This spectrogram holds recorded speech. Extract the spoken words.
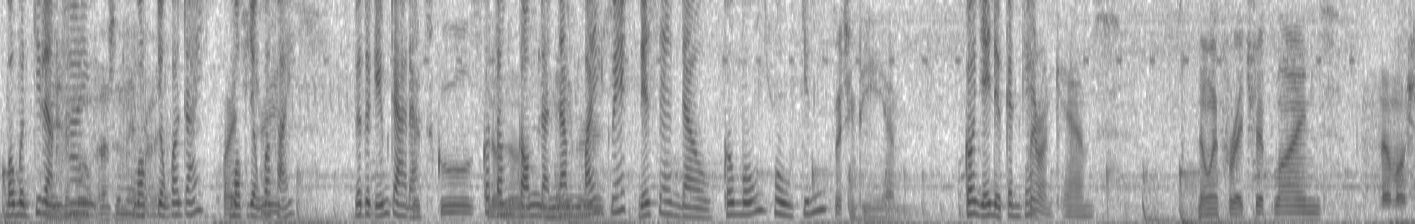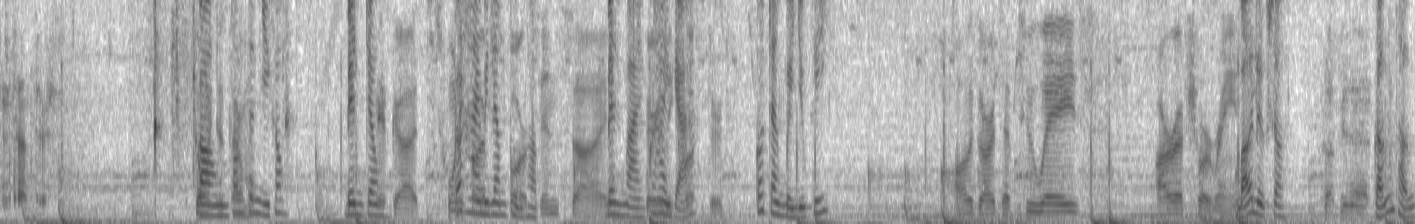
Bọn mình chỉ làm hai, một vòng qua trái, một vòng qua phải. Để tôi kiểm tra đã. Có tổng cộng là 5 máy quét để xem đầu, có 4 khu chính, EM. có dãy được canh gác. No infrared trip lines. No motion sensors. Còn thông tin gì không? Bên trong có 25 25 trường hợp. Bên ngoài có hai gã, có trang bị vũ khí. All the guards have two ways. RF short range. Mở được rồi. Cẩn thận,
